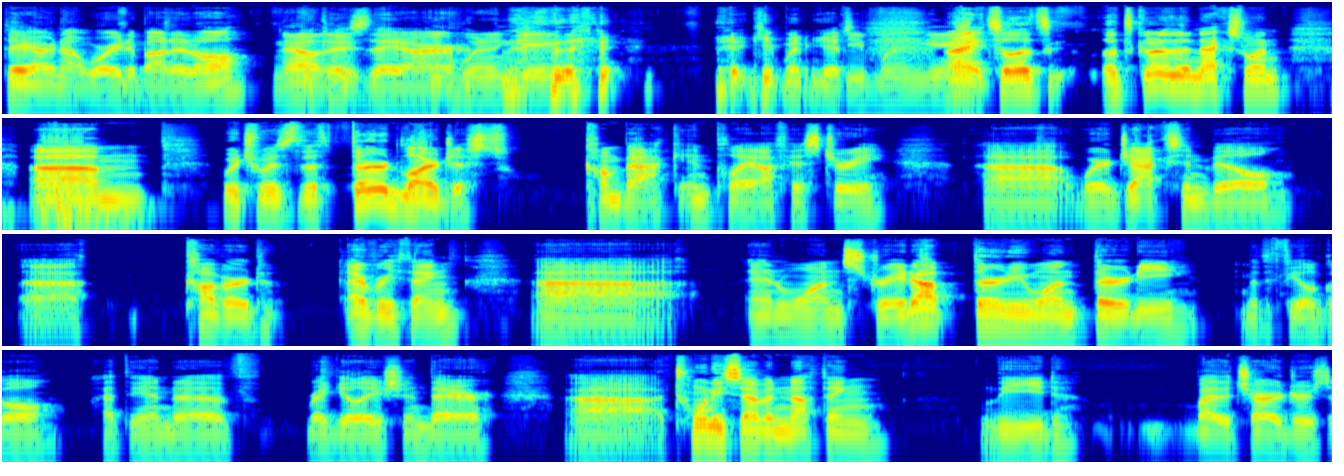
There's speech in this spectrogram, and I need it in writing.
they are not worried about at all. No, they because they, are winning games. keep winning games. Keep winning games. All right, so let's let's go to the next one, um, which was the third largest comeback in playoff history, uh, where Jacksonville uh, covered everything uh, and won straight up 31-30 with a field goal at the end of regulation there. Uh, 27 nothing lead by the Chargers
